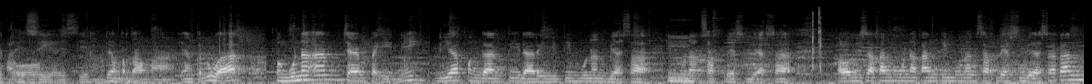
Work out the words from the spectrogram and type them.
gitu. I see, I see. Itu yang pertama. Yang kedua, penggunaan CMP ini dia pengganti dari timbunan biasa, timbunan subbase biasa. Kalau misalkan menggunakan timbunan subbase biasa kan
